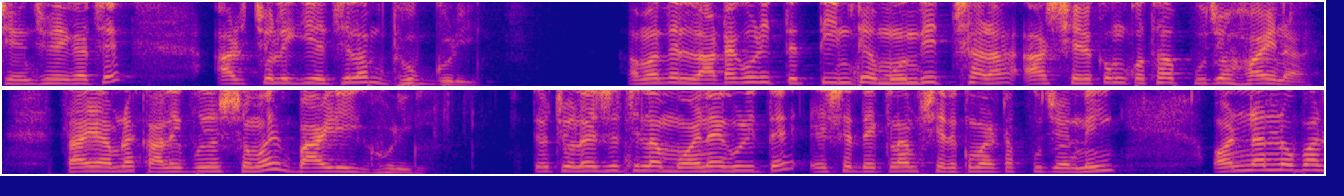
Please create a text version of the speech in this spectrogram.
চেঞ্জ হয়ে গেছে। আর চলে গিয়েছিলাম ধূপগুড়ি। আমাদের লাটাগুড়িতে তিনটে মন্দির ছাড়া আর সেরকম কোথাও পুজো হয় না, তাই আমরা কালী পুজোর সময় বাইরেই ঘুরি। তো চলে এসেছিলাম ময়নাগুড়িতে, এসে দেখলাম সেরকম একটা পুজো নেই। অন্যান্যবার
